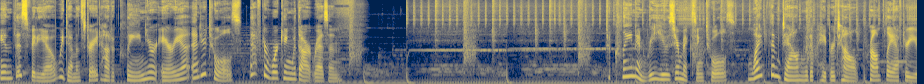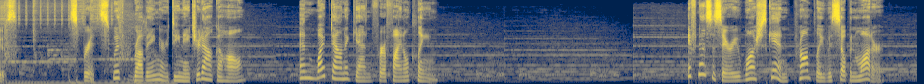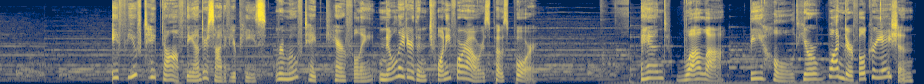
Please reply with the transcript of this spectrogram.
In this video, we demonstrate how to clean your area and your tools after working with ArtResin. To clean and reuse your mixing tools, wipe them down with a paper towel promptly after use. Spritz with rubbing or denatured alcohol, and wipe down again for a final clean. If necessary, wash skin promptly with soap and water if you've taped off the underside of your piece, remove tape carefully no later than 24 hours post pour. And voila! Behold your wonderful creation!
